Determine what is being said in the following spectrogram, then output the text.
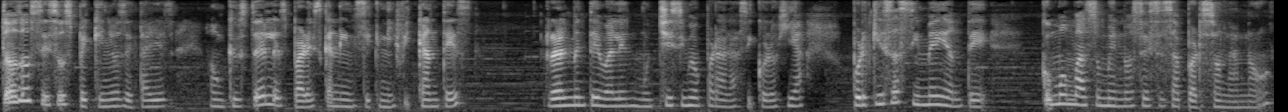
Todos esos pequeños detalles, aunque a ustedes les parezcan insignificantes, realmente valen muchísimo para la psicología porque es así mediante cómo más o menos es esa persona, ¿no?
